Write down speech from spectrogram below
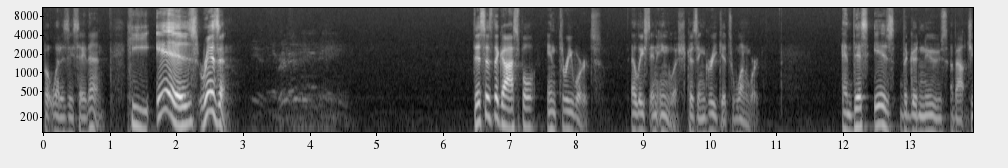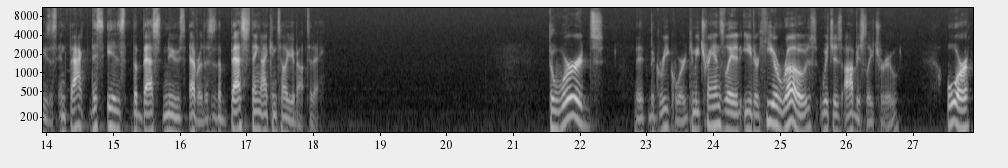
But what does he say then? He is risen. This is the gospel in three words, at least in English, because in Greek it's one word. And this is the good news about Jesus. In fact, this is the best news ever. This is the best thing I can tell you about today. The words the, the Greek word, can be translated either he arose, which is obviously true, or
